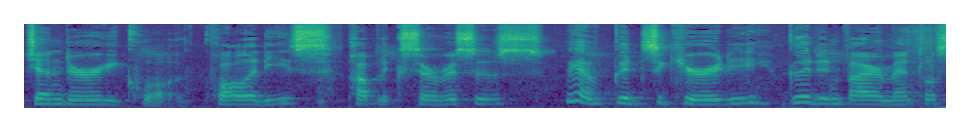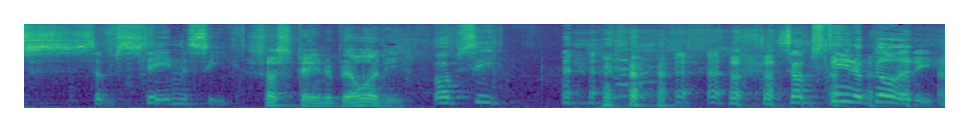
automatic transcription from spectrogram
gender equalities, public services. We have good security, good environmental sustainability. Sustainability. Oopsie. Sustainability.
